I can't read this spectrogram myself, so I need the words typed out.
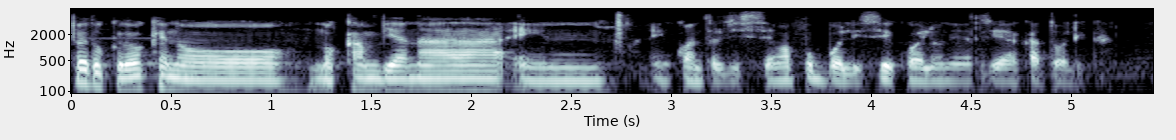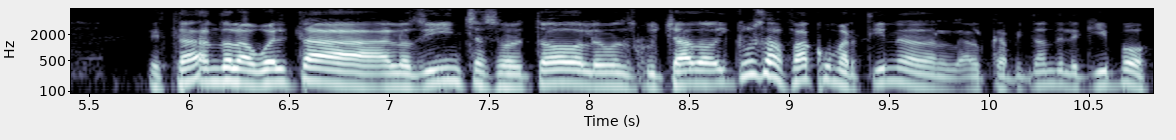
pero creo que no, no cambia nada en, en, cuanto al sistema futbolístico de la Universidad Católica. Está dando la vuelta a los hinchas, sobre todo, lo hemos escuchado, incluso a Facu Martínez, al, al, capitán del equipo,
